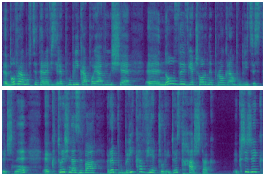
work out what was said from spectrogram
e, bo w ramówce telewizji Republika pojawił się e, nowy wieczorny program publicystyczny, który się nazywa Republika Wieczór i to jest hashtag. Krzyżyk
